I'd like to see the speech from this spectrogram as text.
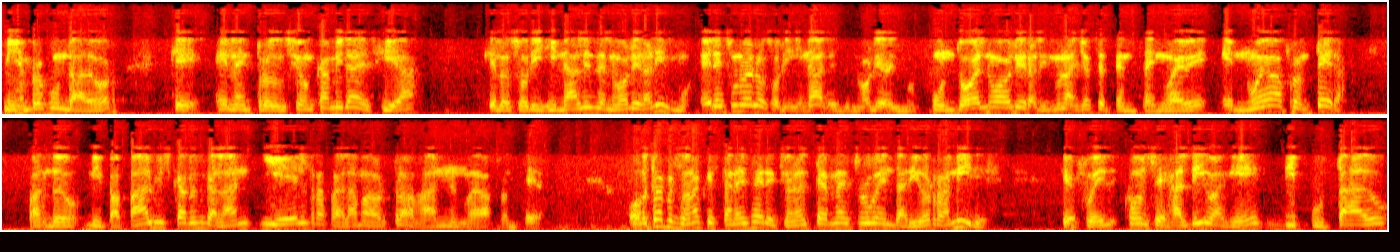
Miembro fundador, que en la introducción Camila decía que los originales del nuevo liberalismo, él es uno de los originales del nuevo liberalismo, fundó el nuevo liberalismo en el año 79 en Nueva Frontera cuando mi papá Luis Carlos Galán y él, Rafael Amador, trabajaban en Nueva Frontera. Otra persona que está en esa dirección alterna es Rubén Darío Ramírez, que fue concejal de Ibagué, diputado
